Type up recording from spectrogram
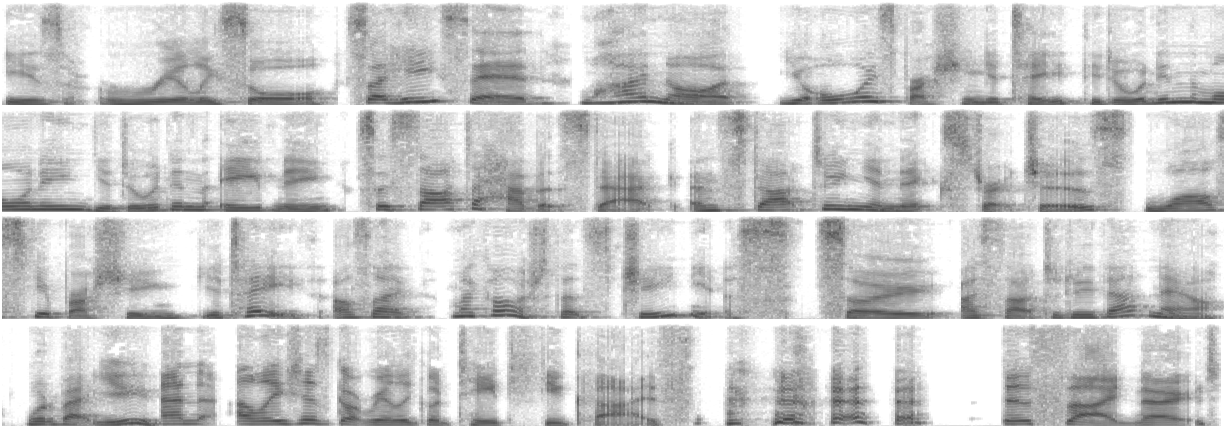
is really sore. So he said, why not? You're always brushing your teeth. You do it in the morning, you do it in the evening. So start to habit stack and start doing your neck stretches whilst you're brushing your teeth. I was like, oh my gosh, that's genius. So I start to do that now. What about you? And Alisha's got really good teeth, you guys. Just side note.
